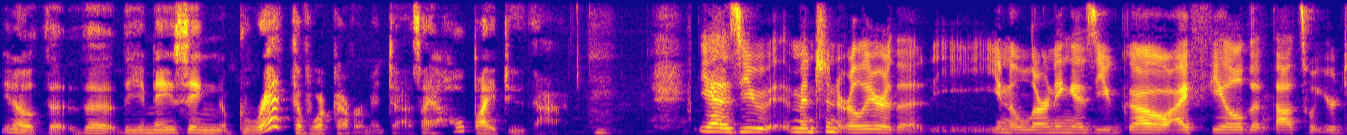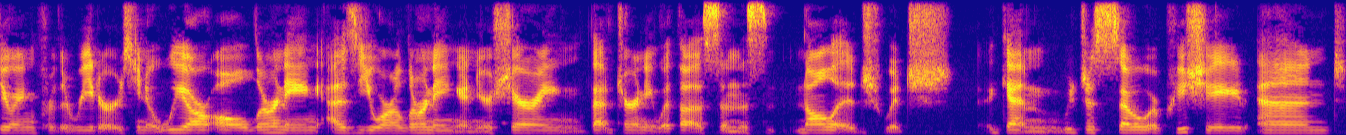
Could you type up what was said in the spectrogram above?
you know the the the amazing breadth of what government does. I hope I do that. Yeah, as you mentioned earlier, that you know, learning as you go. I feel that that's what you're doing for the readers. You know, we are all learning as you are learning, and you're sharing that journey with us and this knowledge, which again we just so appreciate and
